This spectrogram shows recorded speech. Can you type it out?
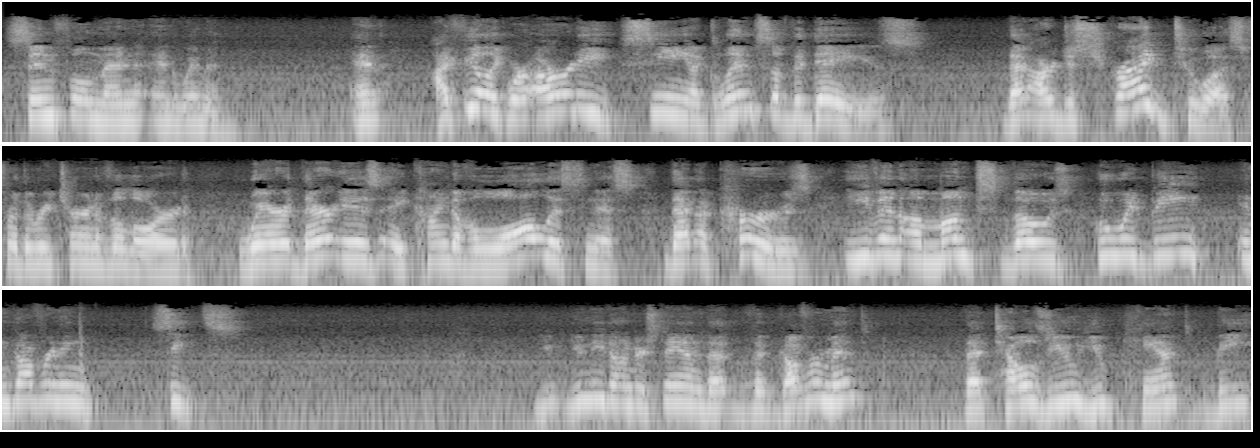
sinful men and women. And I feel like we're already seeing a glimpse of the days that are described to us for the return of the Lord, where there is a kind of lawlessness that occurs even amongst those who would be in governing seats. You, you need to understand that the government that tells you you can't be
